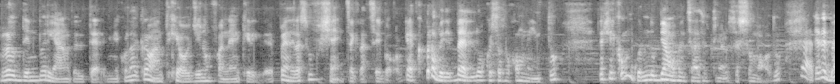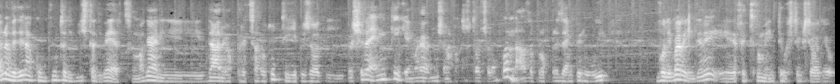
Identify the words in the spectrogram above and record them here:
roddenberriano del termine, con l'aggravante che oggi non fa neanche ridere, prende la sufficienza grazie ai Borg. Ecco, però vedi bello questo tuo commento, perché comunque non dobbiamo pensare tutti nello stesso modo, certo. ed è bello vedere anche un punto di vista diverso. Magari Dario ha apprezzato tutti gli episodi precedenti, che magari noi ci hanno fatto storcere un po' il naso, però per esempio lui voleva ridere ed effettivamente questo episodio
